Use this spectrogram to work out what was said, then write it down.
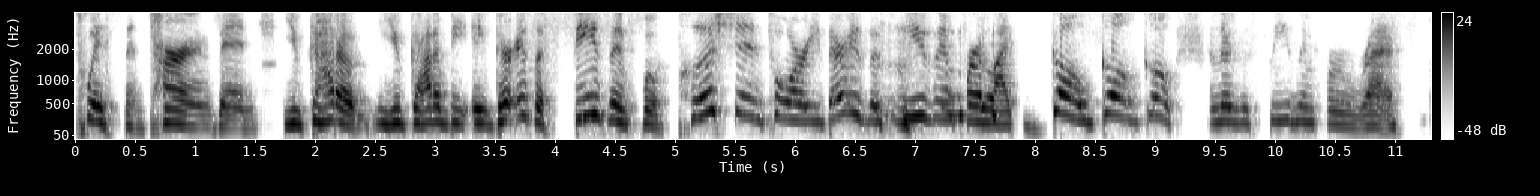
twists and turns and you gotta you gotta be a- there is a season for pushing tori there is a mm. season for like go go go and there's a season for rest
